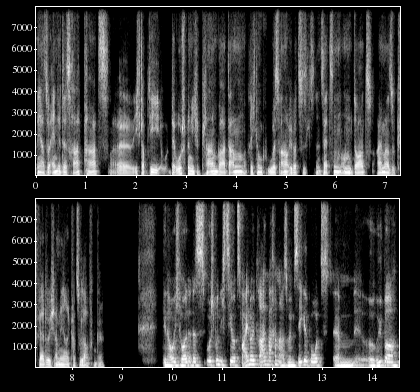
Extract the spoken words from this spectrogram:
Ja, so Ende des Radparts. Äh, ich glaube, der ursprüngliche Plan war dann Richtung USA überzusetzen, um dort einmal so quer durch Amerika zu laufen. Gell? Genau, ich wollte das ursprünglich CO2-neutral machen, also mit dem Segelboot ähm, rüber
